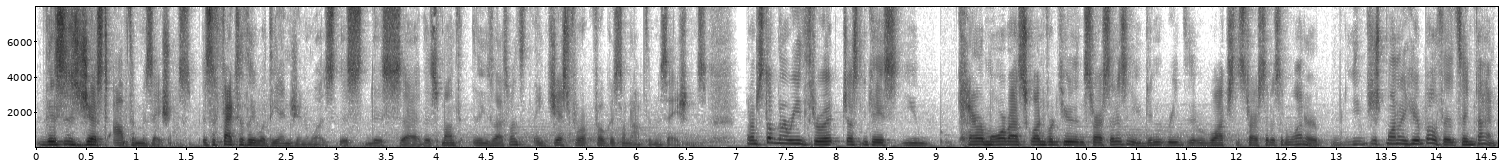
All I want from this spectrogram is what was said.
this is just optimizations. It's effectively what the engine was this this uh, this month. These last months, they just focused on optimizations. But I'm still going to read through it just in case you care more about Squadron 42 than Star Citizen. You didn't read the, watch the Star Citizen one, or you just want to hear both at the same time.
